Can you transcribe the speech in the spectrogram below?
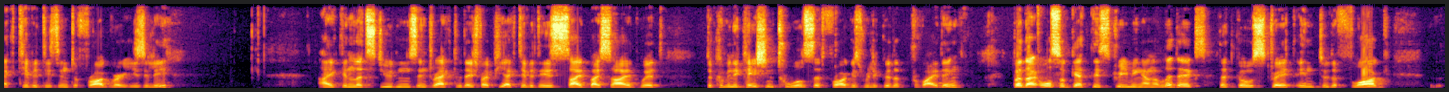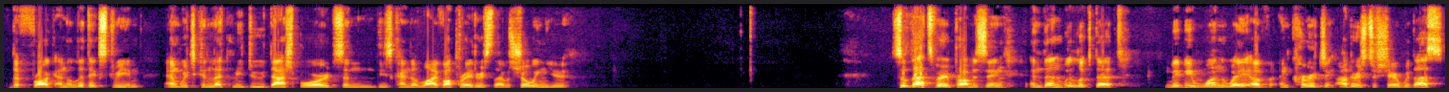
activities into Frog very easily. I can let students interact with H5P activities side by side with the communication tools that Frog is really good at providing. But I also get this streaming analytics that goes straight into the Frog, the Frog analytics stream, and which can let me do dashboards and these kind of live operators that I was showing you. So that's very promising. And then we looked at maybe one way of encouraging others to share with us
